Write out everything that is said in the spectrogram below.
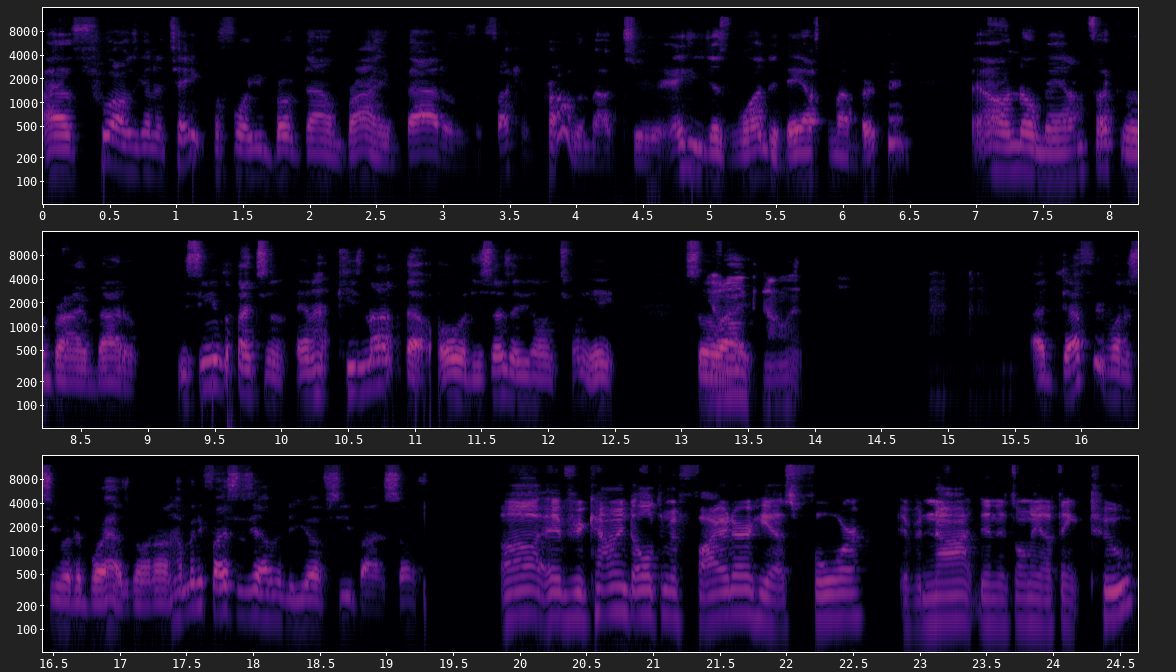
I was who I was gonna take before you broke down Bryan Battles. A fucking problem out here. And he just won the day after my birthday. I don't know, man. I'm fucking with Bryan Battle. He seems like some, and he's not that old. He says that he's only 28. So Young like, talent. I definitely want to see what the boy has going on. How many fights does he have in the UFC by himself? Uh, if you're counting the Ultimate Fighter, he has four. If not, then it's only I think two.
